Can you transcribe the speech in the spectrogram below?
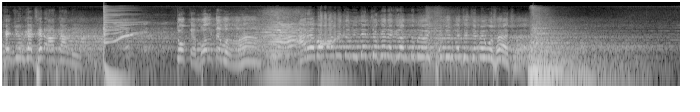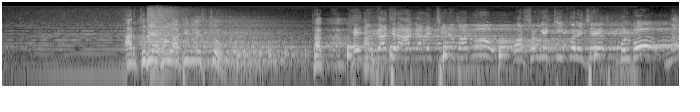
খেজুর গাছের আগালে। তোকে বলতে বল না আরে বাবা আমি তো নিজের চোখে দেখলাম তুমি ওই খেজুর গাছে চেপে বসে আছো। আর তুমি এখন লাঠি নিয়ে এসছো? থাক। খেজুর গাছের আগালে ছিল বাবু ওর সঙ্গে কি করেছে বলব? না।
